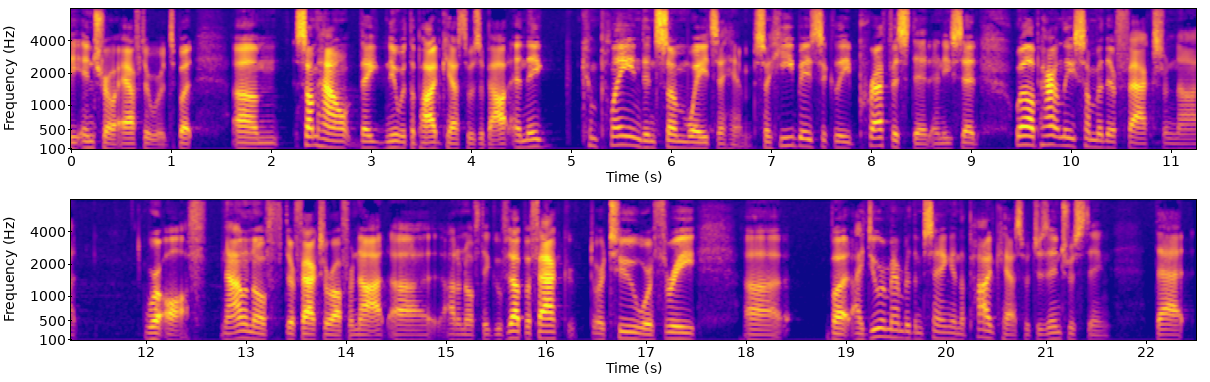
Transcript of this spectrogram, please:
the intro afterwards. But um, somehow they knew what the podcast was about, and they complained in some way to him. So he basically prefaced it and he said, well, apparently some of their facts are not were off. Now I don't know if their facts are off or not. Uh, I don't know if they goofed up a fact or two or three, uh, but I do remember them saying in the podcast, which is interesting, that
